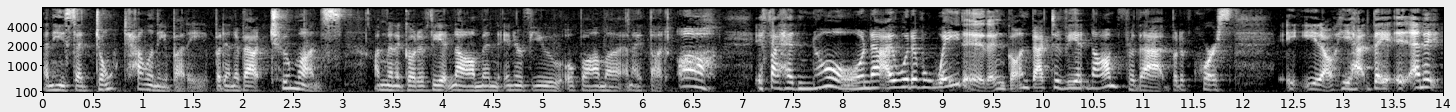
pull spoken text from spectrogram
And he said, Don't tell anybody. But in about two months, I'm going to go to Vietnam and interview Obama. And I thought, Oh, if I had known, I would have waited and gone back to Vietnam for that. But of course, you know he had they and it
